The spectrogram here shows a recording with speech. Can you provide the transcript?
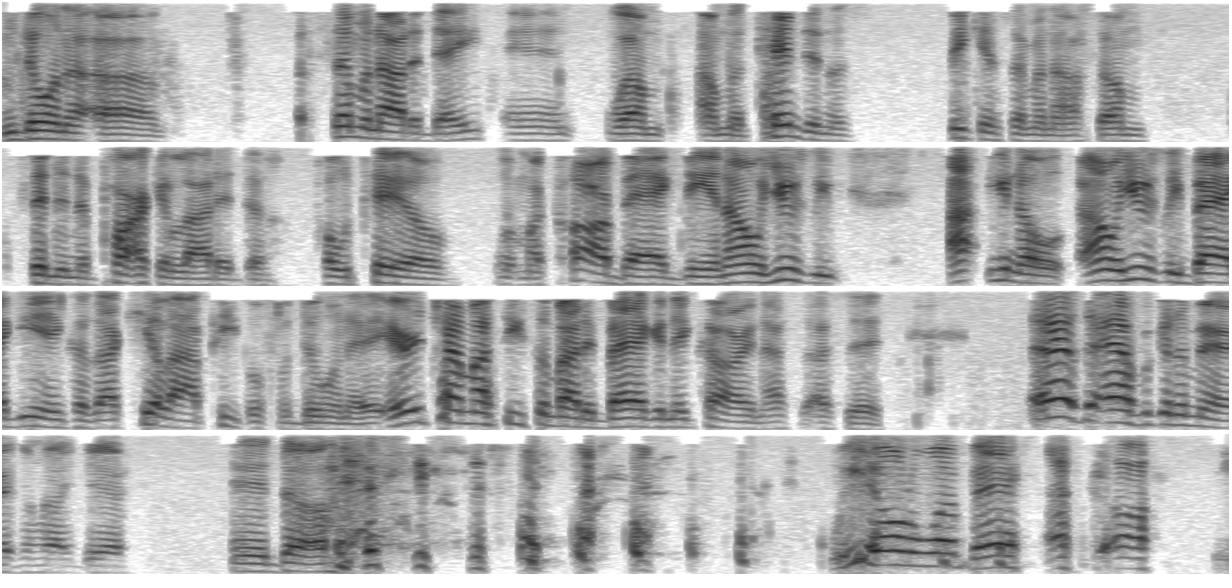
I'm doing a uh, a seminar today, and well, I'm, I'm attending a speaking seminar, so I'm sitting in the parking lot at the hotel with my car bagged in. I don't usually, I you know, I don't usually bag in because I kill our people for doing that. Every time I see somebody bagging their car, and I, I said, "That's an African American right there," and uh we only one bag our car.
